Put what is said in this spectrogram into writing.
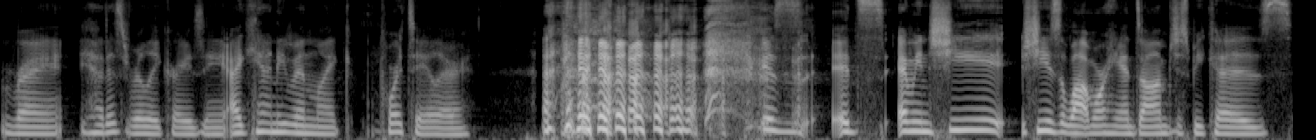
Right. Yeah, it is really crazy. I can't even like poor Taylor. Cuz it's I mean she she's a lot more hands-on just because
